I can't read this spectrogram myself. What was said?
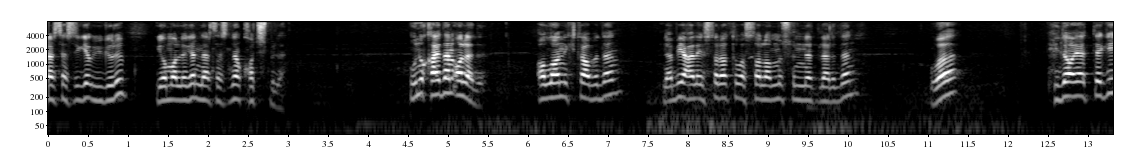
narsasiga yugurib yomonlagan narsasidan qochish bilan. Uni qayerdan oladi? Ollohni kitobidan nabiy alayhissalotu vassalomni sunnatlaridan va hidoyatdagi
